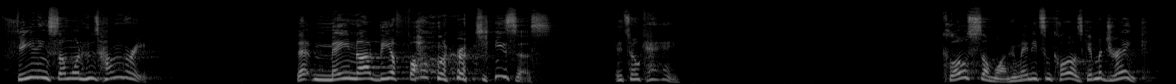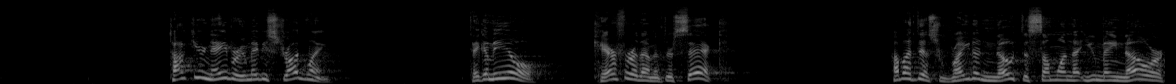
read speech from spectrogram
feeding someone who's hungry that may not be a follower of Jesus. It's okay. Clothe someone who may need some clothes, give them a drink. Talk to your neighbor who may be struggling. Take a meal. Care for them if they're sick. How about this? Write a note to someone that you may know or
